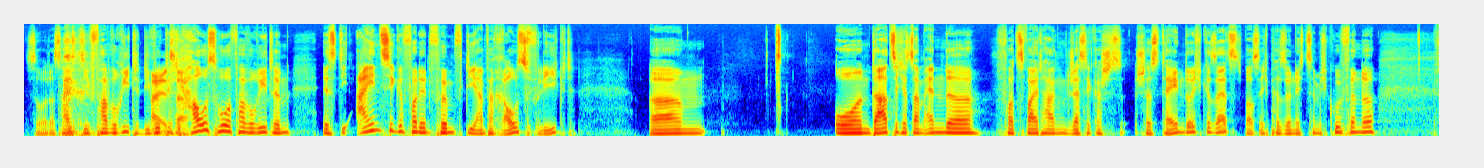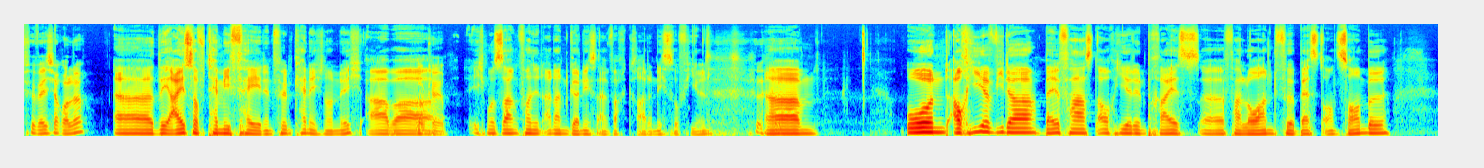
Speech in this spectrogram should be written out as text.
So, das heißt, die Favorite, die wirklich haushohe Favoritin, ist die einzige von den fünf, die einfach rausfliegt. Ähm, und da hat sich jetzt am Ende vor zwei Tagen Jessica Ch- Chastain durchgesetzt, was ich persönlich ziemlich cool finde. Für welche Rolle? Äh, The Eyes of Tammy Faye, den Film kenne ich noch nicht, aber Okay. ich muss sagen, von den anderen gönne ich es einfach gerade nicht so vielen. ähm, und auch hier wieder Belfast, auch hier den Preis äh, verloren für Best Ensemble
